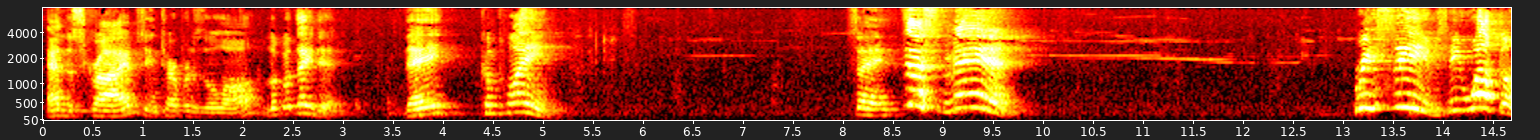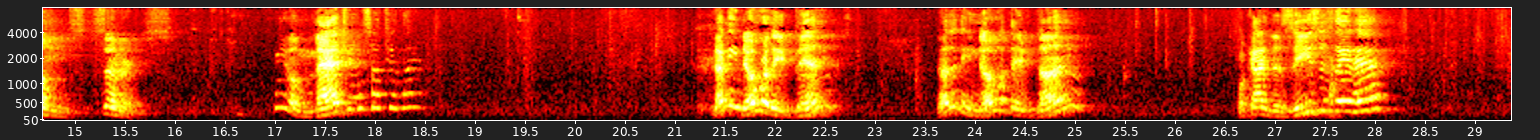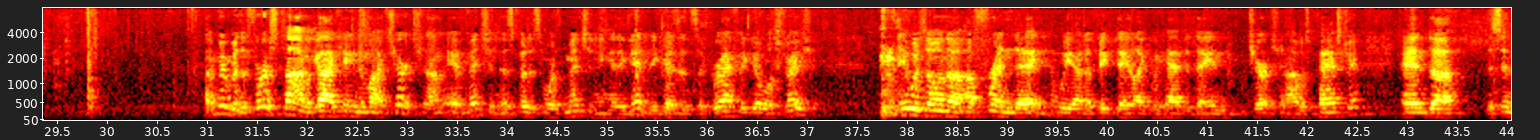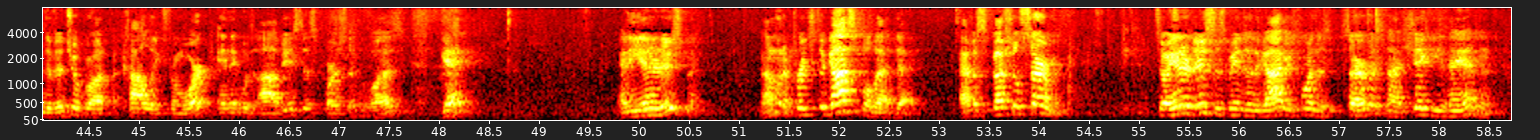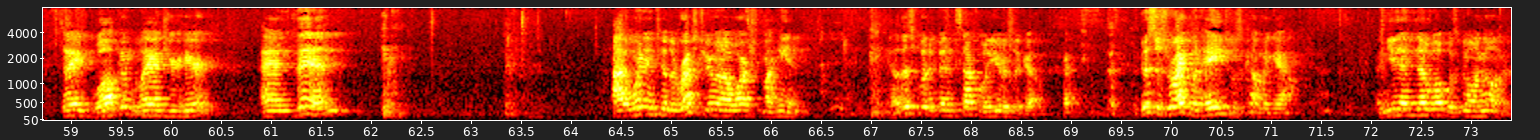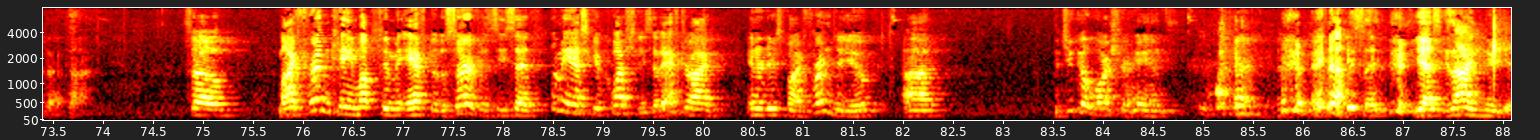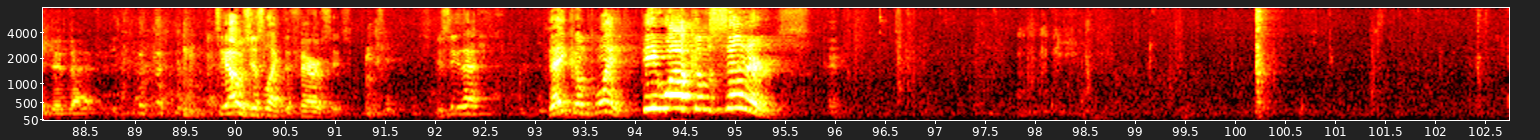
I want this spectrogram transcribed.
and the scribes, the interpreters of the law, look what they did. They complained, saying, This man receives, he welcomes sinners. Can you imagine such a thing? Doesn't he know where they've been? Doesn't he know what they've done? What kind of diseases they'd had? I remember the first time a guy came to my church, and I may have mentioned this, but it's worth mentioning it again because it's a graphic illustration. It was on a, a, friend day. We had a big day like we had today in church, and I was pastoring. And uh, this individual brought a colleague from work, and it was obvious this person was gay. And he introduced me. I'm going to preach the gospel that day. I have a special sermon. So he introduces me to the guy before the service, and I shake his hand and say, Welcome, glad you're here. And then I went into the restroom and I washed my hands. Now, this would have been several years ago. This is right when AIDS was coming out. And you didn't know what was going on at that time. So, my friend came up to me after the service. He said, Let me ask you a question. He said, After I introduced my friend to you, uh, did you go wash your hands? and I said, Yes, because I knew you did that. See, I was just like the Pharisees. You see that? They complained. He welcomes sinners.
